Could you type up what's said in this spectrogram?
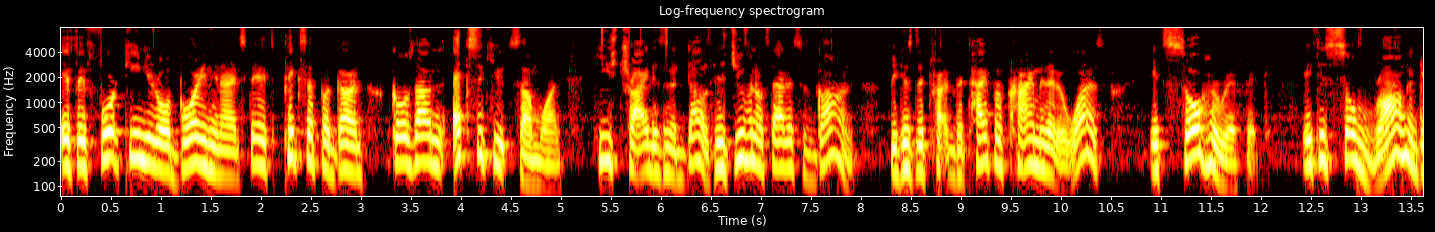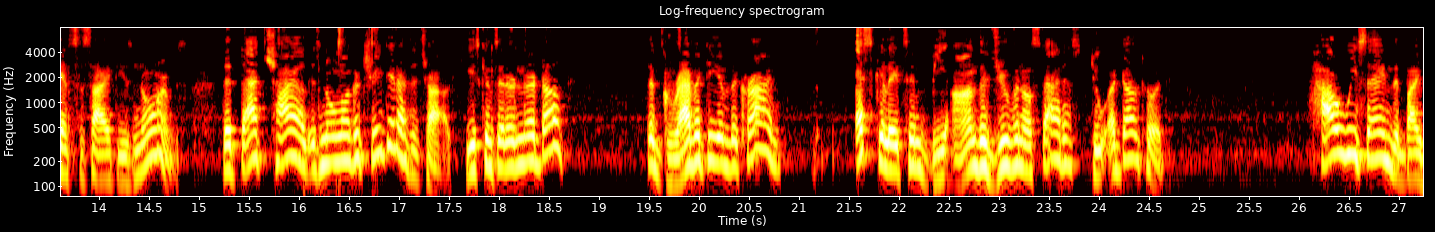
If a 14 year old boy in the United States picks up a gun goes out and executes someone, he's tried as an adult. His juvenile status is gone because the, tri- the type of crime that it was, it's so horrific. It is so wrong against society's norms that that child is no longer treated as a child. He's considered an adult. The gravity of the crime escalates him beyond the juvenile status to adulthood. How are we saying that by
